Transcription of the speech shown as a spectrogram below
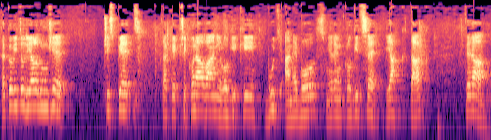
Takovýto dialog může přispět také k překonávání logiky buď a nebo směrem k logice jak tak, která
